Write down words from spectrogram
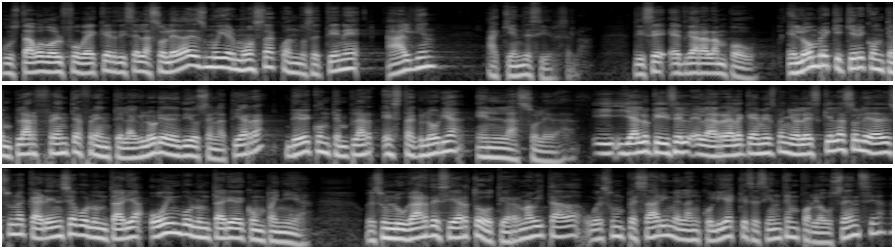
Gustavo Adolfo Becker dice, la soledad es muy hermosa cuando se tiene a alguien a quien decírselo. Dice Edgar Allan Poe, el hombre que quiere contemplar frente a frente la gloria de Dios en la tierra, debe contemplar esta gloria en la soledad. Y, ya lo que dice la Real Academia Española es que la soledad es una carencia voluntaria o involuntaria de compañía ¿O es un lugar desierto o tierra no habitada? ¿O es un pesar y melancolía que se sienten por la ausencia,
